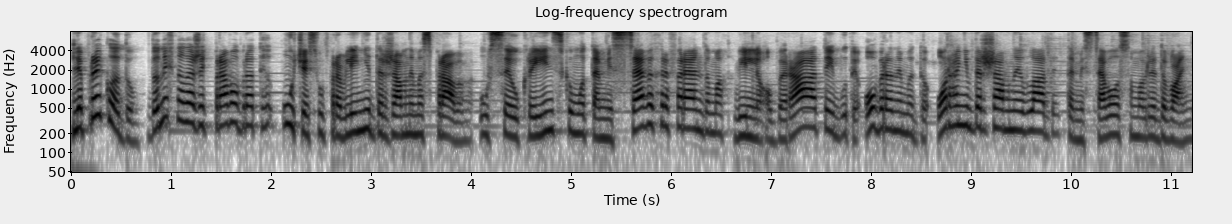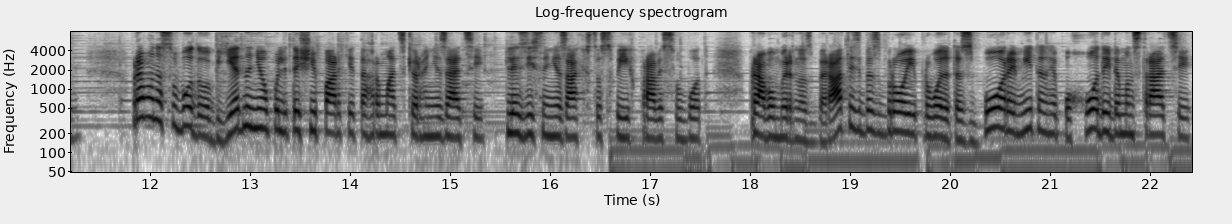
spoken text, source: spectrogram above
Для прикладу, до них належить право брати участь в управлінні державними справами у всеукраїнському та місцевих референдумах, вільно обирати і бути обраними до органів державної влади та місцевого самоврядування право на свободу об'єднання у політичні партії та громадські організації для здійснення захисту своїх прав і свобод, право мирно збиратись без зброї, проводити збори, мітинги, походи й демонстрації,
